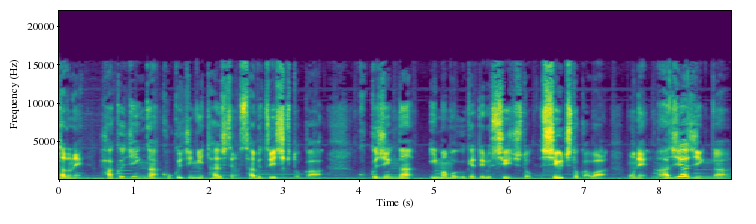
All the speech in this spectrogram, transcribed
ただね白人が黒人に対しての差別意識とか黒人が今も受けてる仕打ちと仕打ちとかはもうねアジア人が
